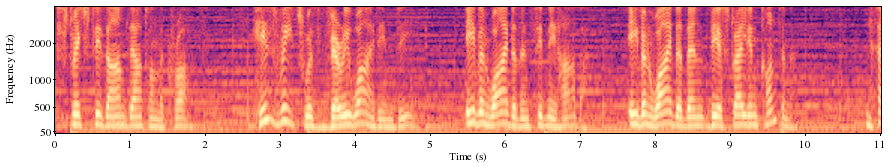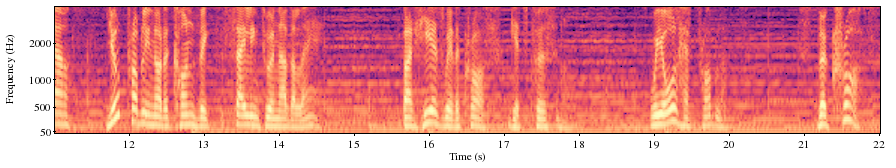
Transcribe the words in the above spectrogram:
stretched his arms out on the cross, his reach was very wide indeed, even wider than Sydney Harbour, even wider than the Australian continent. Now, you're probably not a convict sailing to another land, but here's where the cross gets personal. We all have problems. The cross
